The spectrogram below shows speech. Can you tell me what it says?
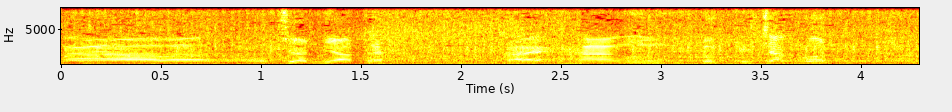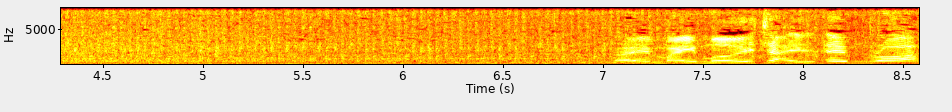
uh, truyền nhiệt này. Đấy hàng cực kỳ chắc luôn. Đấy máy mới chạy êm ro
